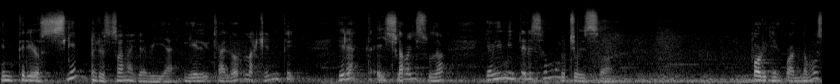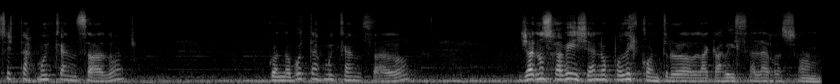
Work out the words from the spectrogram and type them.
entre los 100 personas que había y el calor, la gente era y sudaba y sudaba. Y a mí me interesa mucho eso. Porque cuando vos estás muy cansado, cuando vos estás muy cansado, ya no sabés, ya no podés controlar la cabeza, la razón.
